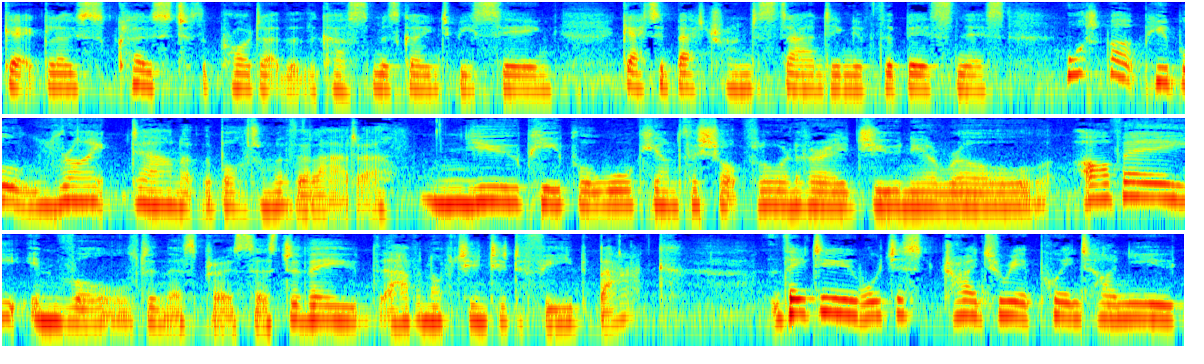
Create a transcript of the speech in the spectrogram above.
get close, close to the product that the customer's going to be seeing, get a better understanding of the business. What about people right down at the bottom of the ladder? New people walking onto the shop floor in a very junior role. Are they involved in this process? Do they have an opportunity to feed back? They do. We're just trying to reappoint our new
